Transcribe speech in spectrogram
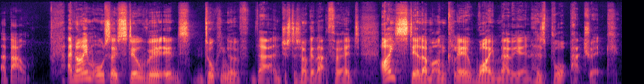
about? And I'm also still re- it's talking of that, and just to tug at that thread, I still am unclear why Marion has brought Patrick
